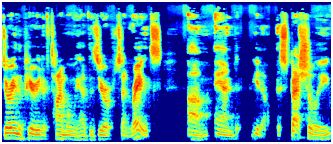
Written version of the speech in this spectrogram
during the period of time when we had the 0% rates, um, and you know, especially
